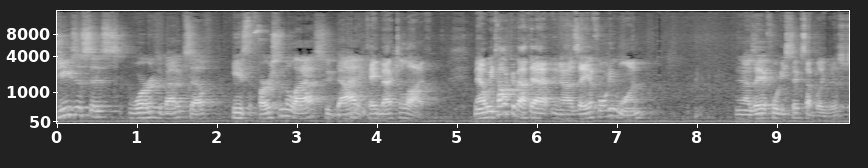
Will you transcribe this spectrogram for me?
Jesus' words about himself. He's the first and the last who died and came back to life. Now we talked about that in Isaiah 41, in Isaiah 46, I believe it is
